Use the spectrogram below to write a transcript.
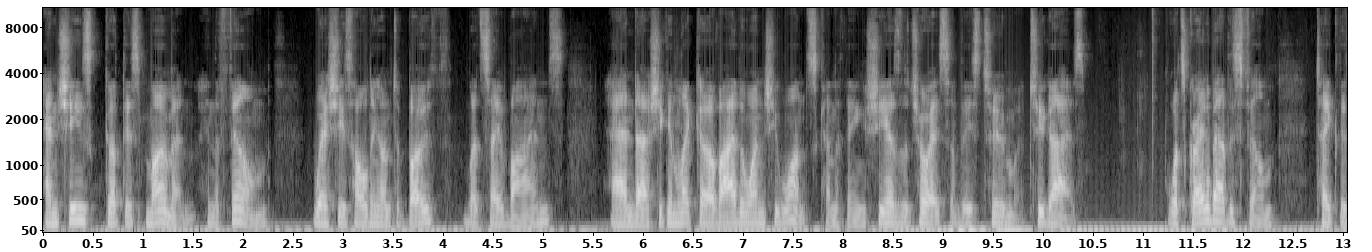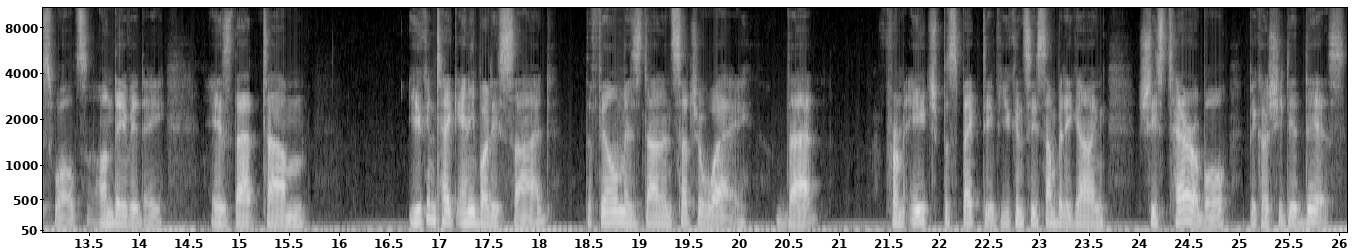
And she's got this moment in the film where she's holding on to both, let's say, vines, and uh, she can let go of either one she wants, kind of thing. She has the choice of these two two guys. What's great about this film, Take This Waltz, on DVD, is that um, you can take anybody's side. The film is done in such a way that from each perspective, you can see somebody going, She's terrible because she did this,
